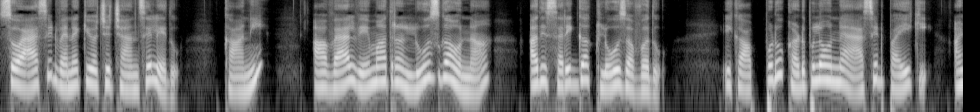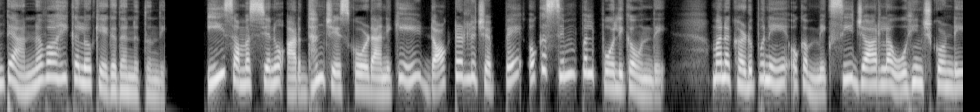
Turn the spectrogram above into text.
సో యాసిడ్ వెనక్కి వచ్చే ఛాన్సే లేదు. కానీ ఆ వాల్వ్ ఏమాత్రం లూజ్గా ఉన్నా అది సరిగ్గా క్లోజ్ అవ్వదు. ఇక అప్పుడు కడుపులో ఉన్న యాసిడ్ పైకి అంటే అన్నవాహికలోకి ఎగదన్నుతుంది. ఈ సమస్యను అర్థం చేసుకోవడానికి డాక్టర్లు చెప్పే ఒక సింపుల్ పోలిక ఉంది. మన కడుపుని ఒక మిక్సీ జార్లా ఊహించుకోండి.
